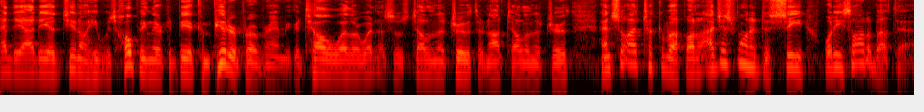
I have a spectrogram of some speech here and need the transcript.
had the idea, that, you know, he was hoping there could be a computer program. You could tell whether a witness was telling the truth or not telling the truth. And so I took him up on it. I just wanted to see what he thought about that.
